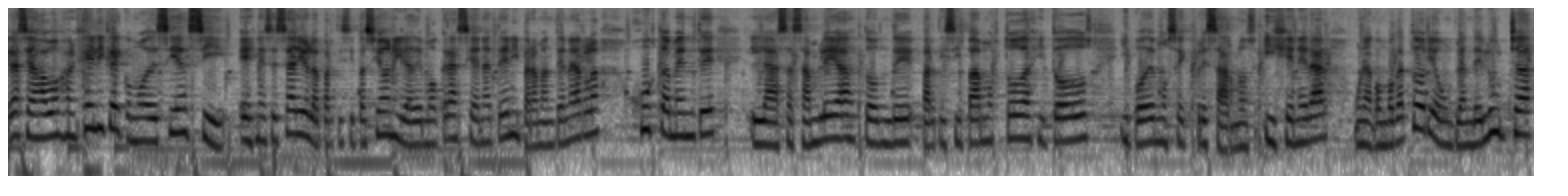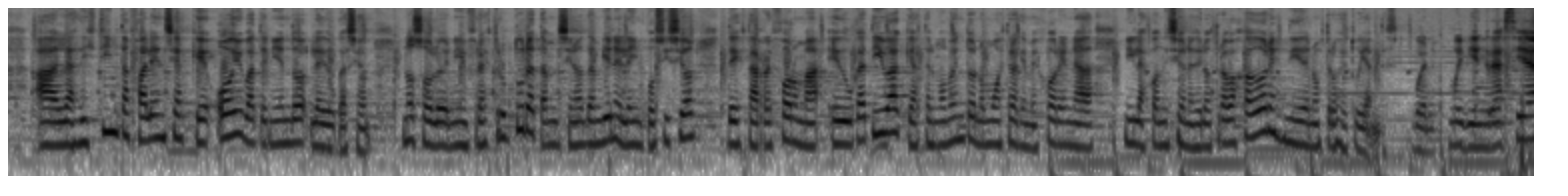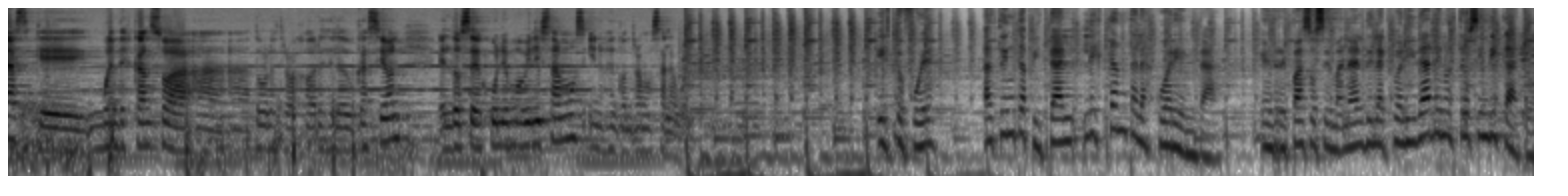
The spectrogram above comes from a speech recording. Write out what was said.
Gracias a vos, Angélica, y como decía, sí, es necesario la participación y la democracia en Aten y para mantenerla, justamente las asambleas donde participamos todas y todos y podemos expresarnos y generar una convocatoria, un plan de lucha a las distintas falencias que hoy va teniendo la educación, no solo en infraestructura, sino también en la imposición de esta reforma educativa que hasta el momento no muestra que mejore nada, ni las condiciones de los trabajadores ni de nuestros estudiantes. Bueno, muy bien, gracias, que un buen descanso a, todos los trabajadores de la educación. El 12 de julio movilizamos y nos encontramos a la vuelta. Esto fue Aten Capital les canta las 40, el repaso semanal de la actualidad de nuestro sindicato.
